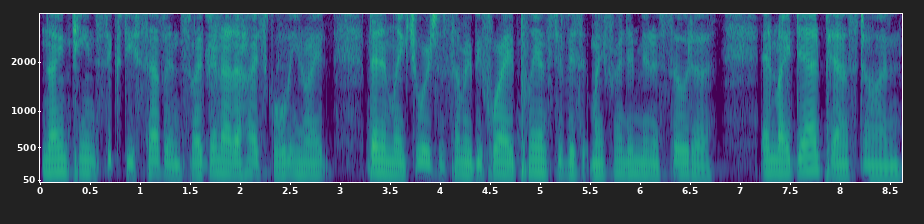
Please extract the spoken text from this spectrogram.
1967, so I'd been out of high school. You know, I'd been in Lake George the summer before. I had plans to visit my friend in Minnesota, and my dad passed on.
